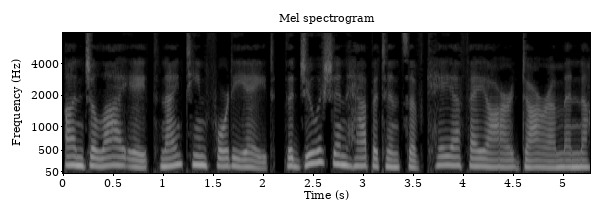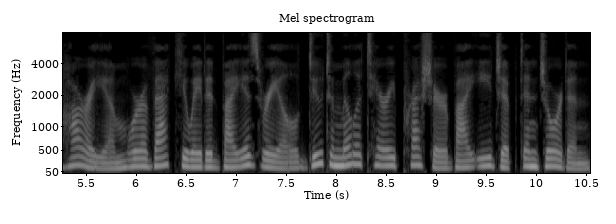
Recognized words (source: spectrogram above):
On July 8, 1948, the Jewish inhabitants of Kfar Darom and Naharayim were evacuated by Israel due to military pressure by Egypt and Jordan.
